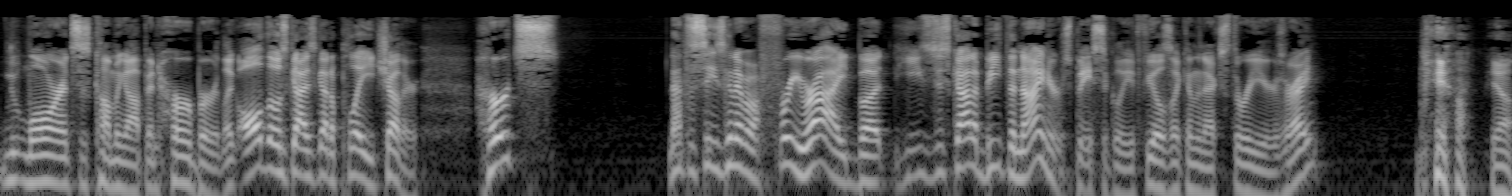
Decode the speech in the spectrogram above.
Lawrence is coming up and Herbert. Like all those guys got to play each other. Hurts, not to say he's going to have a free ride, but he's just got to beat the Niners. Basically, it feels like in the next three years, right? Yeah, yeah.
